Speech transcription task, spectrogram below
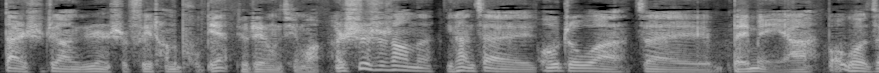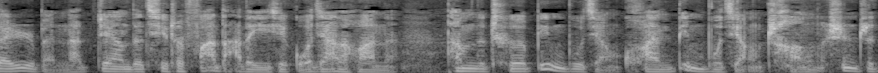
但是这样一个认识非常的普遍，就这种情况。而事实上呢，你看在欧洲啊，在北美啊，包括在日本呢，这样的汽车发达的一些国家的话呢。他们的车并不讲宽，并不讲长，甚至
